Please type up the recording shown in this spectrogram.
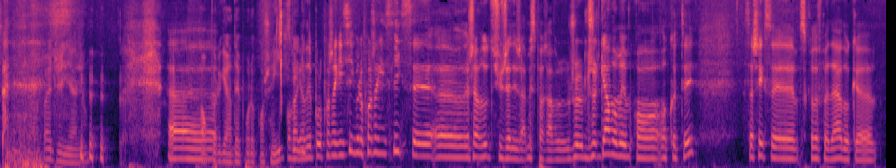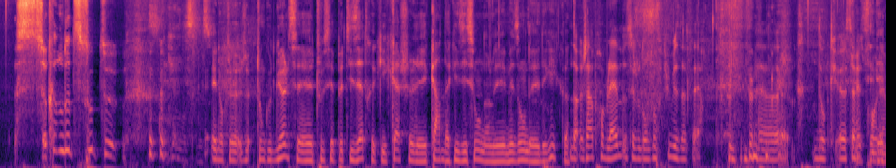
Ça va être génial. hein. Euh, On peut le garder pour le prochain Geeks On va garder pour le prochain Geeks League, mais le prochain Geeks League, c'est. euh, J'ai un autre sujet déjà, mais c'est pas grave. Je, je le garde en, même, en, en côté. Sachez que c'est Secret of Mana, donc. Euh, Second Suit Et donc, le- je- ton coup de gueule, c'est tous ces petits êtres qui cachent les cartes d'acquisition dans les maisons des, des geeks, j'ai un problème, c'est que je ne retrouve plus mes affaires. Euh, donc, euh, ça, fait, des là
